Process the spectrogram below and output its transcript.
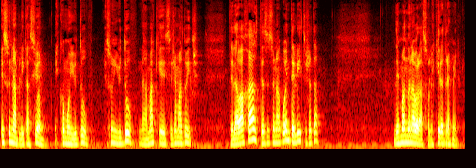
Es una aplicación, es como YouTube, es un YouTube, nada más que se llama Twitch. Te la bajas, te haces una cuenta y listo, ya está. Les mando un abrazo, les quiero 3000.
